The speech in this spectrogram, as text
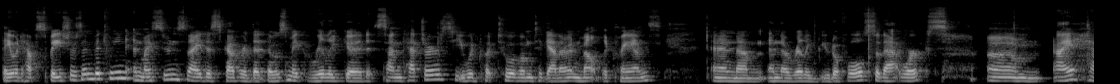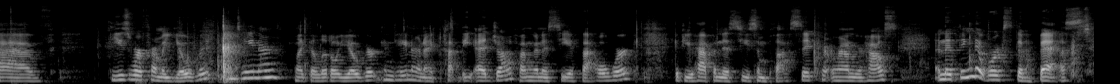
they would have spacers in between. And my students and I discovered that those make really good sun catchers. You would put two of them together and melt the crayons. And, um, and they're really beautiful, so that works. Um, I have these were from a yogurt container, like a little yogurt container, and I cut the edge off. I'm gonna see if that will work, if you happen to see some plastic around your house. And the thing that works the best,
